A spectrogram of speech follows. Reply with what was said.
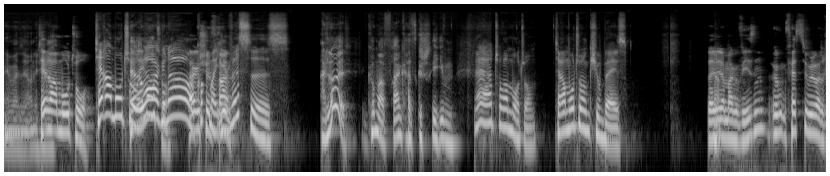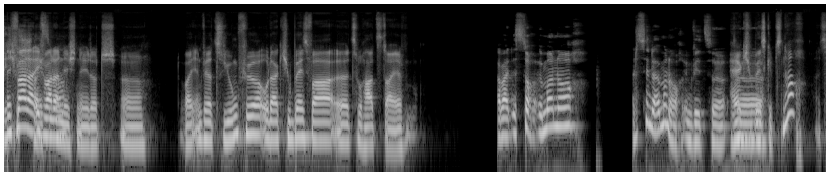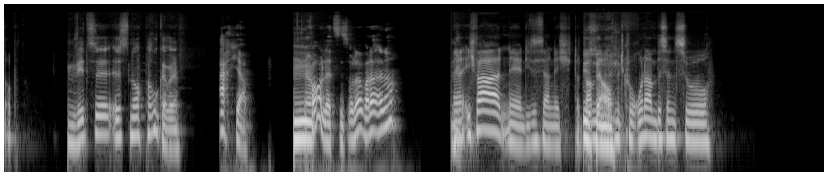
Nee, weiß ich auch nicht. Terramoto. Terramoto, ja, genau. Dankeschön, Guck mal, Frank. ihr wisst es. Ah, lol. Guck mal, Frank hat's geschrieben. Ja, ja, Terramoto. Terramoto und Cubase. Seid Ja. ihr da mal gewesen? Irgendein Festival, was richtig Ich war da, ich war da nicht, nee, das äh, da war ich entweder zu jung für oder Cubase war äh, zu Hardstyle. Aber es ist doch immer noch... Was ist denn da immer noch in Weze? Hä, Äh, Cubase gibt's noch? Als ob. In Weze ist noch Perukaville. Ach ja. Ja. War letztens, oder? War da einer? Nee. Äh, ich war, nee, dieses Jahr nicht. Das Dieses war mir Jahr auch nicht. mit Corona ein bisschen zu,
